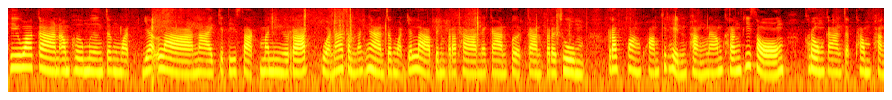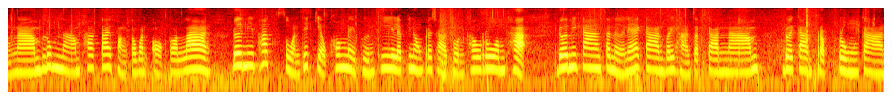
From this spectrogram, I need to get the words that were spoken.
ที่ว่าการอำเภอเมืองจังหวัดยะลา นายเกียรติศักดิ์มณีรัตน์หัวหน้าสำนักงานจังหวัดยะลาเป็นประธานในการเปิดการประชุม รับฟังความคิดเห็นผังน้ำครั้งที่ 2 โครงการจัดทำผังน้ำลุ่มน้ำภาคใต้ฝั่งตะวันออกตอนล่าง โดยมีภาคส่วนที่เกี่ยวข้องในพื้นที่และพี่น้องประชาชนเข้าร่วมค่ะ โดยมีการเสนอแนะการบริหารจัดการน้ำโดยการปรับปรุงการ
